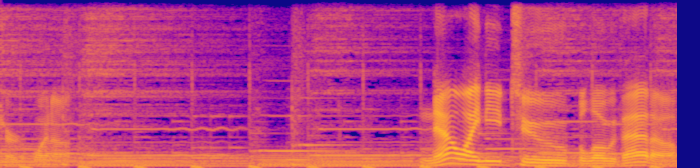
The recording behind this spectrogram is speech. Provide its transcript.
Sure, why not? Now I need to blow that up.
